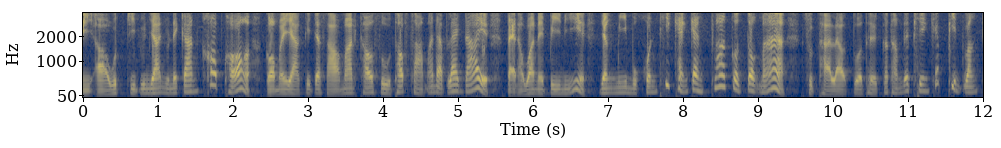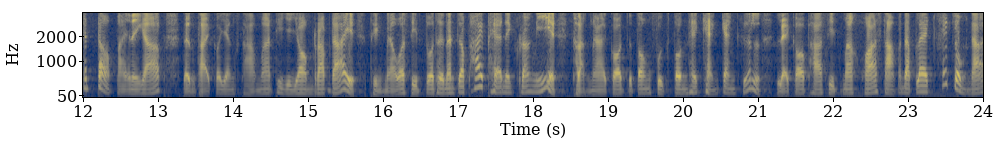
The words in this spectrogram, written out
มีอาวุธจิตวิญญาณอยู่ในการครอบครอง ก็ไม่อยากที่จะสามารถเข้าสู่ท็อป 3 อันดับแรกได้ แต่ทว่าในปีนี้ยังมีบุคคลที่แข็งแกร่งปรากฏตกมา สุดท้ายแล้วตัวเธอก็ทำได้เพียงแค่ผิดหวังกันต่อไปนะครับ แต่สุดท้ายก็ยังสามารถที่จะยอมรับได้ ถึงแม้ว่าสิทธิ์ตัวเธอนั้นจะพ่ายแพ้ในครั้งนี้ ครั้งหน้าก็จะต้องฝึกตนให้แข็งแกร่งขึ้น และก็พาสิทธิ์มาคว้าสามอันดับแรกให้จงได้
